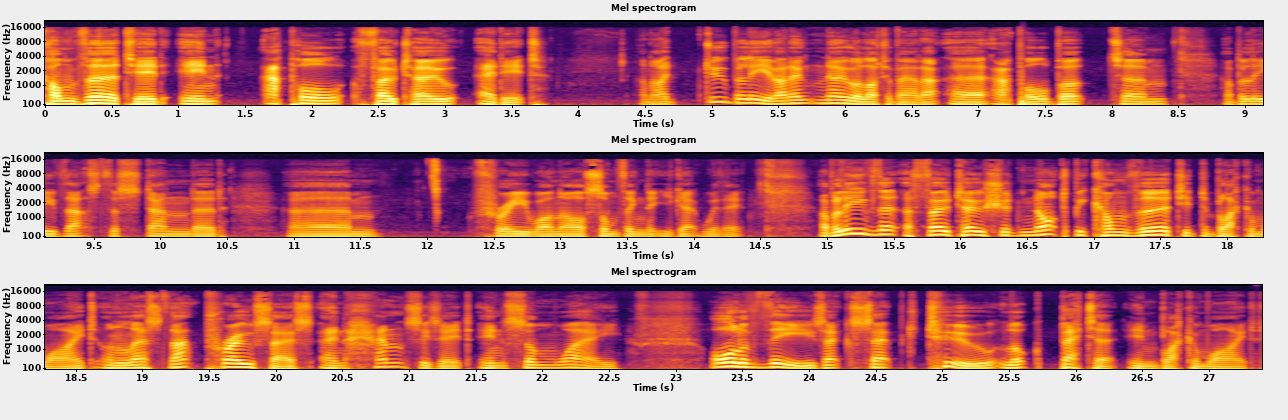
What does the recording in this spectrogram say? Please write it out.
converted in Apple Photo Edit. And I do believe, I don't know a lot about uh, Apple, but um, I believe that's the standard um, free one or something that you get with it. I believe that a photo should not be converted to black and white unless that process enhances it in some way. All of these except two look better in black and white.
